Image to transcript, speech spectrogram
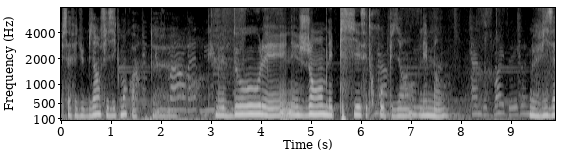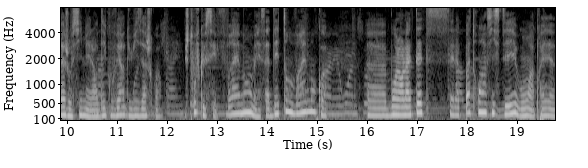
puis ça fait du bien physiquement quoi. Le dos, les, les jambes, les pieds, c'est trop bien. Les mains. Le visage aussi, mais alors découverte du visage quoi. Je trouve que c'est vraiment, mais ça détend vraiment quoi. Euh, bon alors la tête, elle a pas trop insisté. Bon après, euh,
